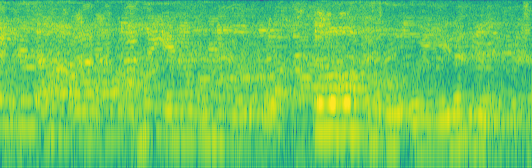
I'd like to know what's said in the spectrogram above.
ย เด้อโอ้ยเด้อโอ้ยเด้อโอ้ยเด้อ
